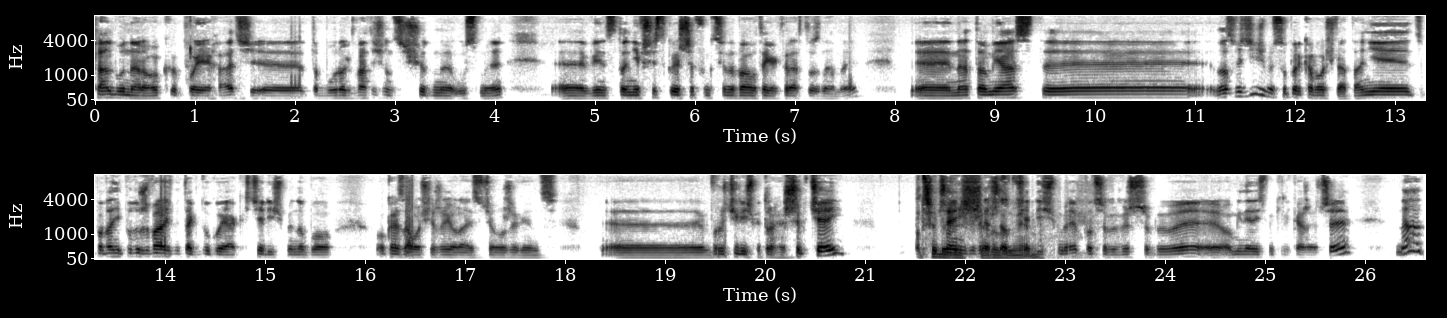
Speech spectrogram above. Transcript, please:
Plan był na rok pojechać, to był rok 2007-2008, więc to nie wszystko jeszcze funkcjonowało tak, jak teraz to znamy. E, natomiast e, no, zwiedziliśmy super kawał świata. Nie, co prawda nie podróżowaliśmy tak długo, jak chcieliśmy, no bo okazało się, że Jola jest w ciąży, więc e, wróciliśmy trochę szybciej. Potrzeby Część wyższe, rzeczy obcięliśmy, potrzeby wyższe były, ominęliśmy kilka rzeczy. No a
